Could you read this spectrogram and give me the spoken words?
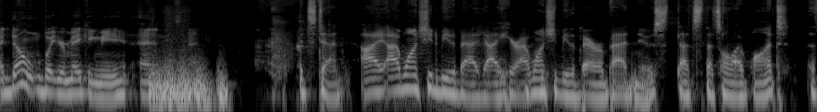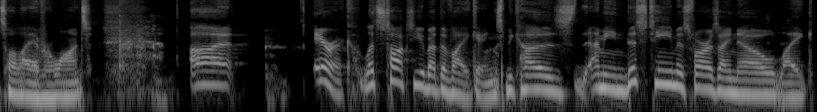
I don't, but you're making me, and it's ten. It's ten. I, I want you to be the bad guy here. I want you to be the bearer of bad news. That's that's all I want. That's all I ever want. Uh Eric, let's talk to you about the Vikings because I mean, this team, as far as I know, like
